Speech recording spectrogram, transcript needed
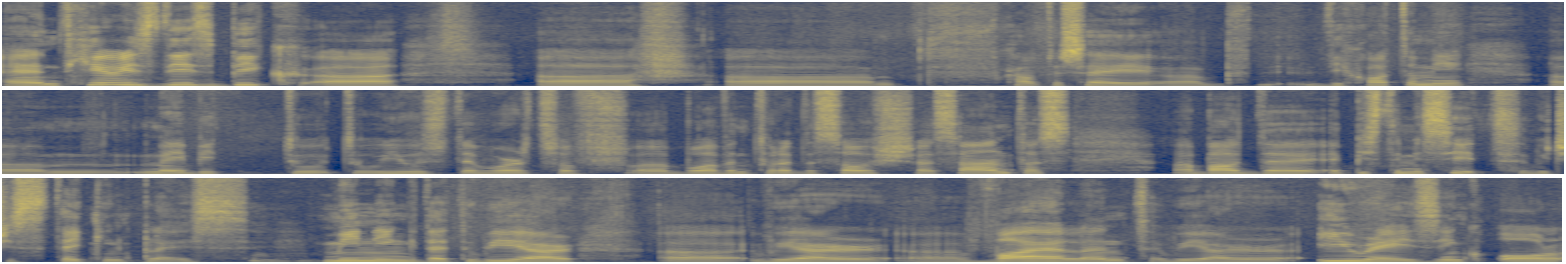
And here is this big, uh, uh, um, how to say, uh, dichotomy, um, maybe to, to use the words of Boaventura de Sousa Santos, about the epistemicide which is taking place, mm-hmm. meaning that we are uh, we are uh, violent, we are erasing all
